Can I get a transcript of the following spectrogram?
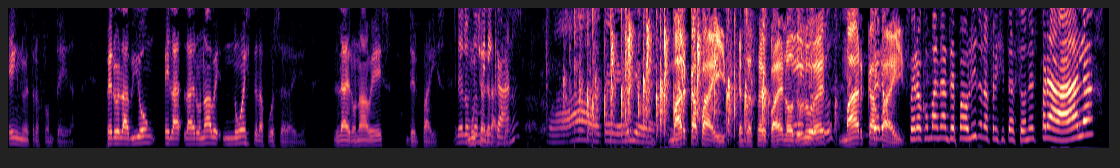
en nuestra frontera. Pero el avión, la aeronave no es de la Fuerza Aérea, la aeronave es del país. De los Muchas dominicanos. Wow, qué bello. Marca país, que se sepa, ¿eh? Los Dulu es marca país. Pero comandante Paulito, las felicitaciones para Alas.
